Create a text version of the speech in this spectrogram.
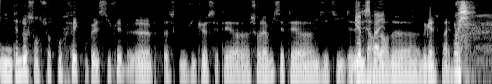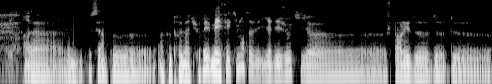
Nintendo sont surtout fait couper le sifflet euh, parce que vu que c'était euh, sur la Wii, c'était euh, ils utilisaient les GameSpy. serveurs de, de GameSpy. Oui. Euh, donc du coup c'est un peu un peu prématuré. Mais effectivement il y a des jeux qui euh, je parlais de de de,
